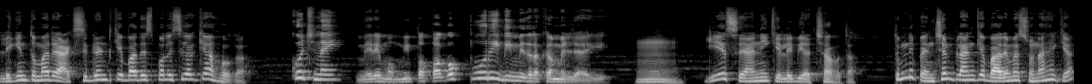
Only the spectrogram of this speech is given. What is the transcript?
लेकिन तुम्हारे एक्सीडेंट के बाद इस पॉलिसी का क्या होगा? कुछ नहीं मेरे मम्मी पापा को पूरी बीमित रकम मिल जाएगी। हम्म ये सयानी के लिए भी अच्छा होता। तुमने पेंशन प्लान के बारे में सुना है क्या?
